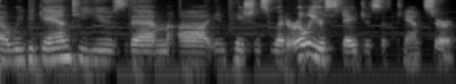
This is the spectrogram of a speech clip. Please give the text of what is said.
uh, we began to use them uh, in patients who had earlier stages of cancer.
